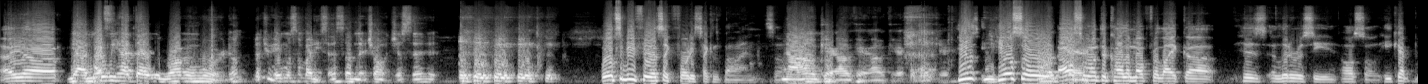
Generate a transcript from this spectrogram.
I uh yeah, I know we had that with Robin War. Don't don't you hate when somebody says something that y'all just said? well to be fair, it's like forty seconds behind. So No, I don't care. I don't care. I don't care. I don't care. he, he also Okay. I also want to call him up for like uh his illiteracy. Also, he kept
